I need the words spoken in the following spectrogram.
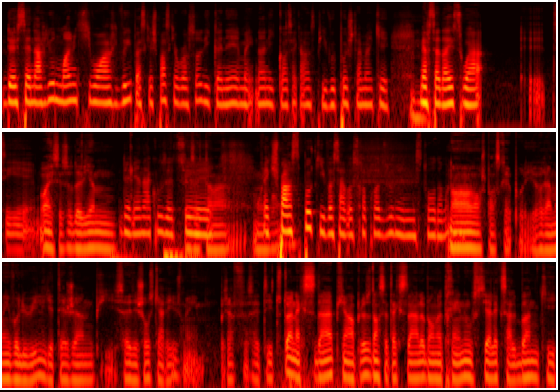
de scénarios de même qui vont arriver parce que je pense que Russell il connaît maintenant les conséquences puis il veut pas justement que Mhm. Mercedes soit euh, euh, Ouais, c'est ça, devienne devienne à cause de ça. euh. exactement. moins Fait que bon. je pense pas qu'il va ça va se reproduire une histoire de même. Non, non, je penserais pas. Il a vraiment évolué. Il était jeune, puis c'est des choses qui arrivent, mais bref, ça a été tout un accident. Puis en plus, dans cet accident-là, ben, on a traîné aussi Alex Albon qui,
